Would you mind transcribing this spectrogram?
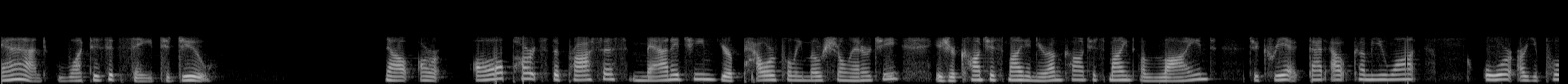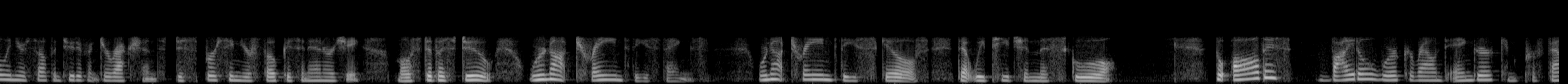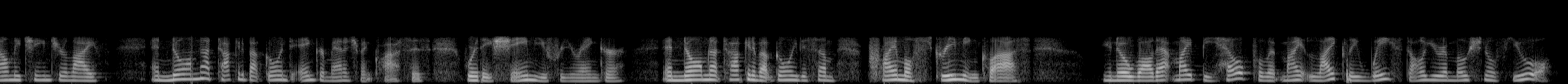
and what does it say to do. Now, are all parts of the process managing your powerful emotional energy? Is your conscious mind and your unconscious mind aligned to create that outcome you want? Or are you pulling yourself in two different directions, dispersing your focus and energy? Most of us do. We're not trained these things. We're not trained these skills that we teach in this school. So, all this vital work around anger can profoundly change your life and no, I'm not talking about going to anger management classes where they shame you for your anger. And no, I'm not talking about going to some primal screaming class. You know, while that might be helpful, it might likely waste all your emotional fuel.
